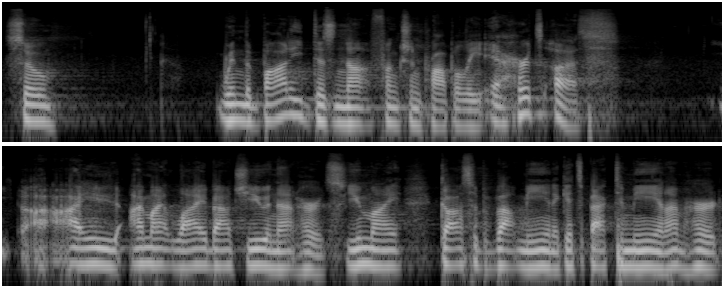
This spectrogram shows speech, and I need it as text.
So, when the body does not function properly, it hurts us. I, I might lie about you and that hurts. You might gossip about me and it gets back to me and I'm hurt.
